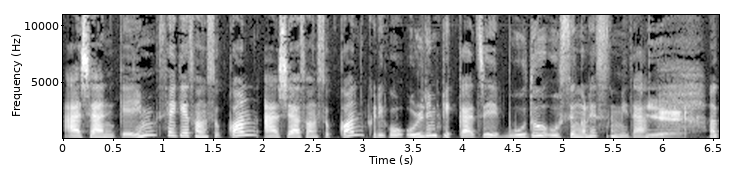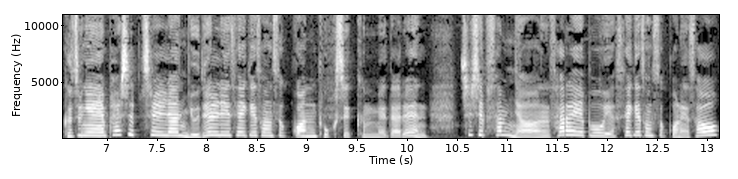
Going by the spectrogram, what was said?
아시안 게임, 세계 선수권, 아시아 선수권, 그리고 올림픽까지 모두 우승을 했습니다. 예. 아, 그 중에 87년 뉴델리 세계 선수권 복식 금메달은 73년 사라예보 세계 선수권에서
